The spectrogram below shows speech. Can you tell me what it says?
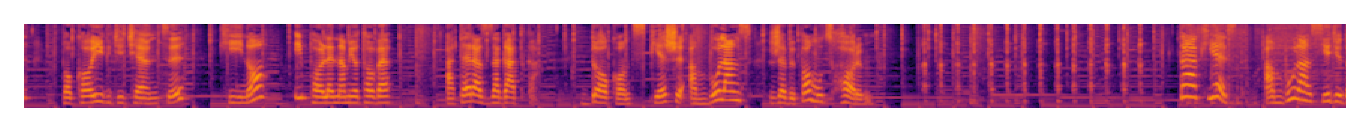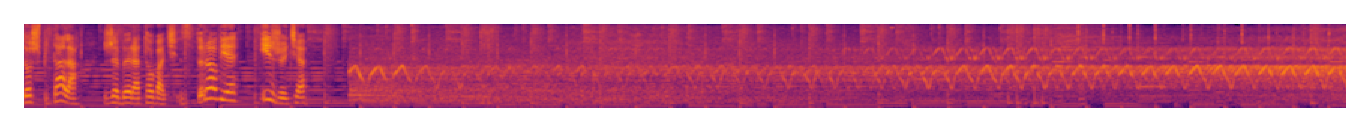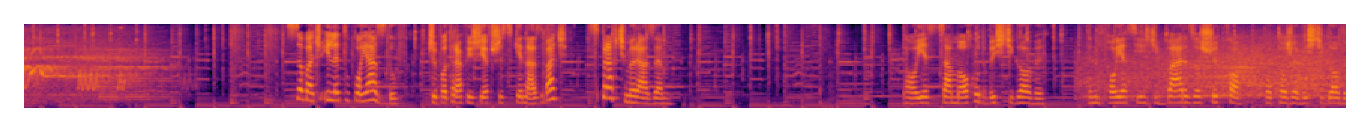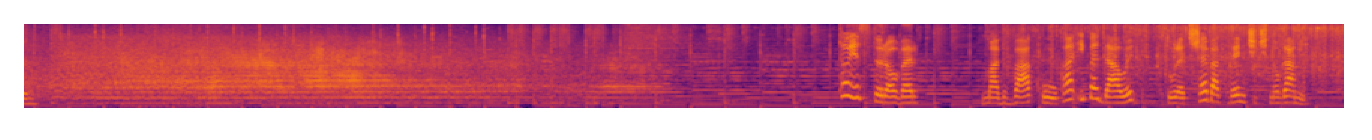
pokoik dziecięcy, kino i pole namiotowe. A teraz zagadka. Dokąd spieszy ambulans, żeby pomóc chorym? Tak jest. Ambulans jedzie do szpitala, żeby ratować zdrowie i życie. Zobacz, ile tu pojazdów. Czy potrafisz je wszystkie nazwać? Sprawdźmy razem. To jest samochód wyścigowy. Ten pojazd jeździ bardzo szybko po torze wyścigowym. To jest rower. Ma dwa kółka i pedały, które trzeba kręcić nogami.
